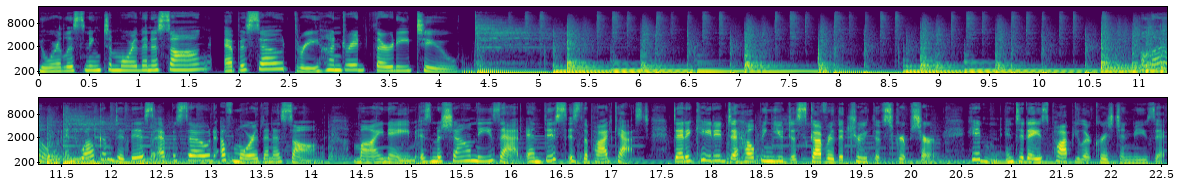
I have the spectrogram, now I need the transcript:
You're listening to More Than a Song, episode 332. Hello, and welcome to this episode of More Than a Song. My name is Michelle Nezat, and this is the podcast dedicated to helping you discover the truth of Scripture hidden in today's popular Christian music.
